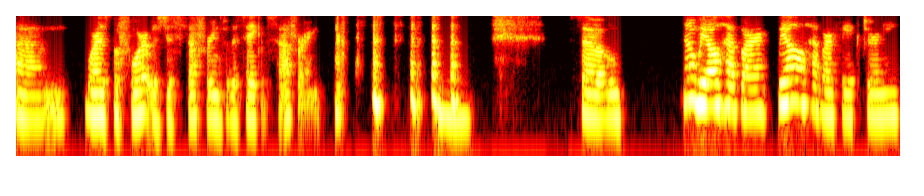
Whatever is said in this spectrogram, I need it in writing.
Um, whereas before it was just suffering for the sake of suffering. mm. So no, we all have our we all have our faith journey.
